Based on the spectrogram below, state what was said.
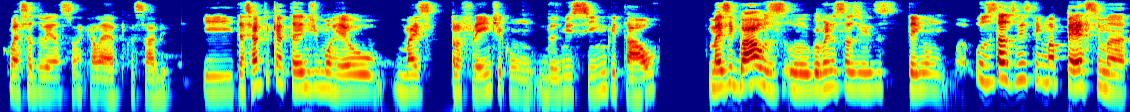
com essa doença naquela época, sabe? E tá certo que a Tandy morreu mais pra frente, com 2005 e tal, mas igual, os, o governo dos Estados Unidos tem um. Os Estados Unidos têm uma péssima.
